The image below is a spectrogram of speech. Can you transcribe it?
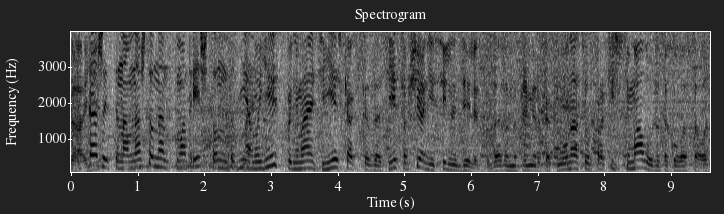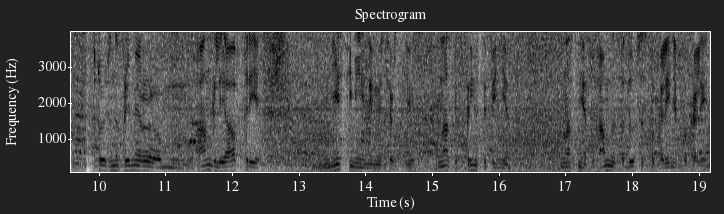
Да. Скажите нам, на что надо смотреть, что надо знать? Не, ну есть, понимаете, есть, как сказать, есть вообще они сильно делятся. Даже, например, как, ну у нас вот практически мало уже такого осталось. В той же, например, Англии, Австрии есть семейные мастерские. У нас их в принципе нет у нас нету. Там подаются с поколения в поколение.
